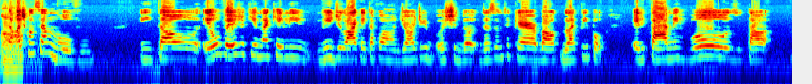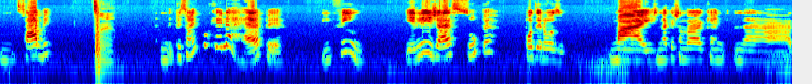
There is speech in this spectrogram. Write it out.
Ainda Ah, mais quando você é novo. Então, eu vejo que naquele vídeo lá que ele tá falando, George Bush do- doesn't care about black people, ele tá nervoso, tá, sabe? sim, Principalmente porque ele é rapper. Enfim. E ele já é super poderoso. Mas na questão da Ken, na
